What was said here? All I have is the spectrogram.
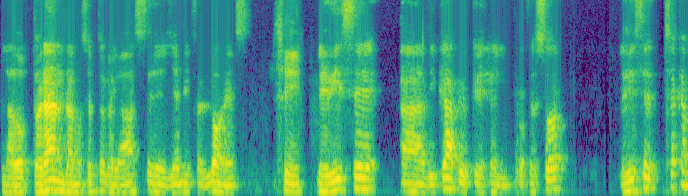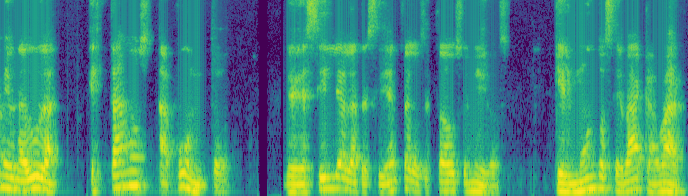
la, doctoranda, ¿no es cierto?, que la hace Jennifer Lawrence, sí. le dice a DiCaprio, que es el profesor, le dice, sácame una duda, estamos a punto de decirle a la presidenta de los Estados Unidos que el mundo se va a acabar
